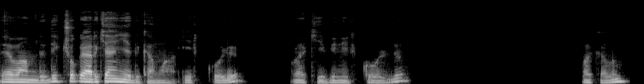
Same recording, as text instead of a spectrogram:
devam dedik. Çok erken yedik ama ilk golü. Rakibin ilk golünü. Bakalım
